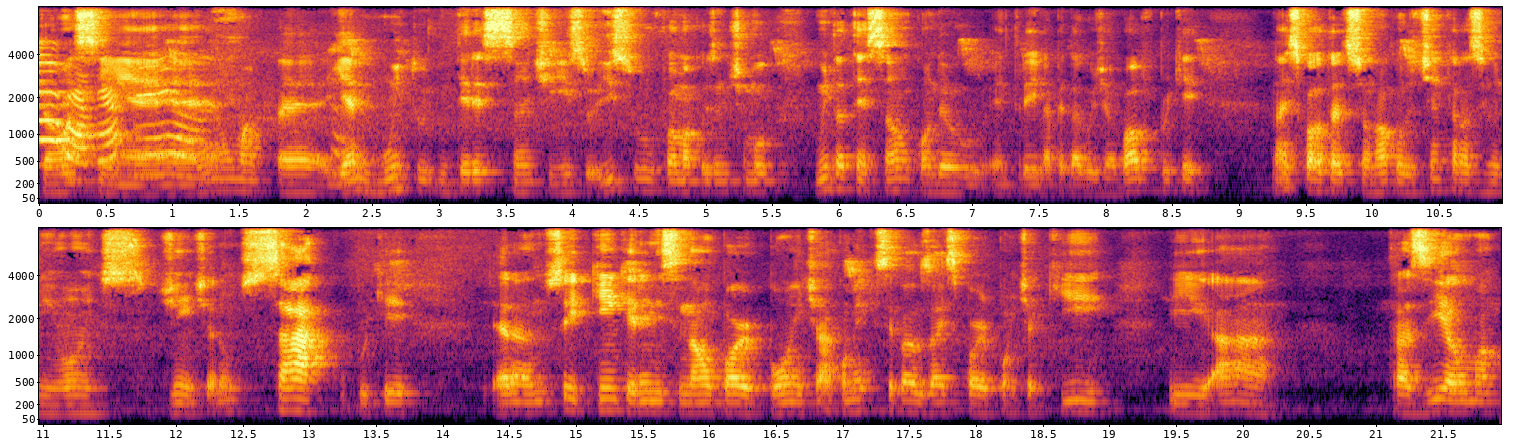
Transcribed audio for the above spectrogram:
Então, Ah, assim, meu é uma. é- e é muito interessante isso. Isso foi uma coisa que me chamou muita atenção quando eu entrei na pedagogia Waldorf, porque na escola tradicional, quando tinha aquelas reuniões, gente, era um saco, porque era não sei quem querendo ensinar um PowerPoint. Ah, como é que você vai usar esse PowerPoint aqui? E, ah, trazia uma.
